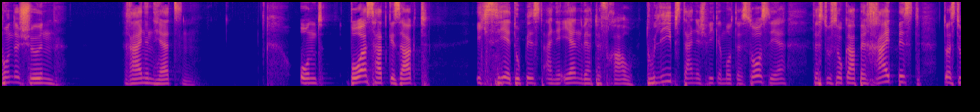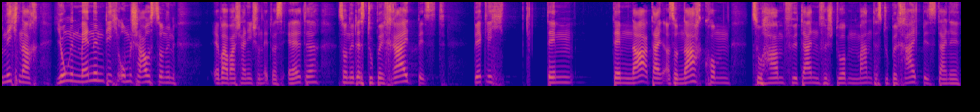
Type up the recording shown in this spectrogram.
wunderschönen reinen Herzen. Und Boas hat gesagt, ich sehe, du bist eine ehrenwerte Frau. Du liebst deine Schwiegermutter so sehr, dass du sogar bereit bist, dass du nicht nach jungen Männern dich umschaust, sondern er war wahrscheinlich schon etwas älter, sondern dass du bereit bist, wirklich dem, dem also Nachkommen zu haben für deinen verstorbenen Mann, dass du bereit bist, deine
